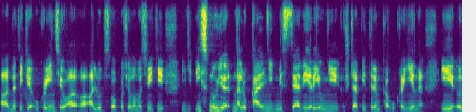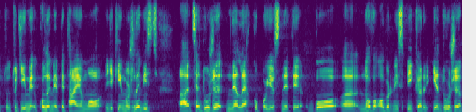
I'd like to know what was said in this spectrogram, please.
е, не тільки українців, а, людства по цілому світі. Існує на локальній місцевій рівні ще підтримка України. І тоді ми, коли ми питаємо, які можливість. Це дуже нелегко пояснити, бо новообраний спікер є дуже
